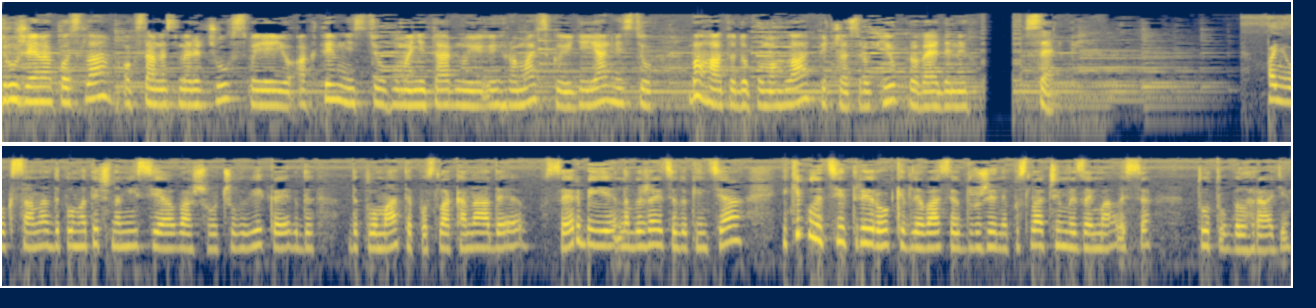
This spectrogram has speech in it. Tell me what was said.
Дружина посла Оксана Смеречук своєю активністю, гуманітарною і громадською діяльністю багато допомогла під час років, проведених в Сербії. Пані Оксана, дипломатична місія вашого чоловіка як ди- дипломата, посла Канади в Сербії наближається до кінця. Які були ці три роки для вас, як дружини посла? Чим ви займалися тут, у Белграді?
